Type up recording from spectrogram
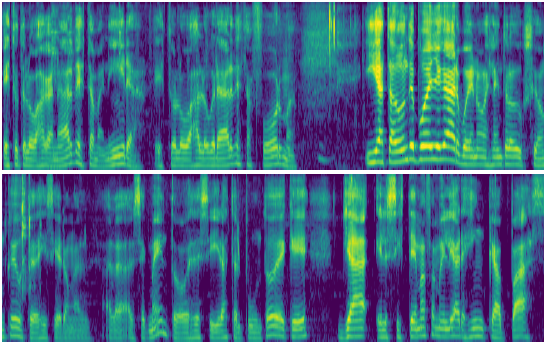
Esto te lo vas a ganar de esta manera. Esto lo vas a lograr de esta forma. ¿Y hasta dónde puede llegar? Bueno, es la introducción que ustedes hicieron al, al- al segmento, es decir, hasta el punto de que ya el sistema familiar es incapaz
